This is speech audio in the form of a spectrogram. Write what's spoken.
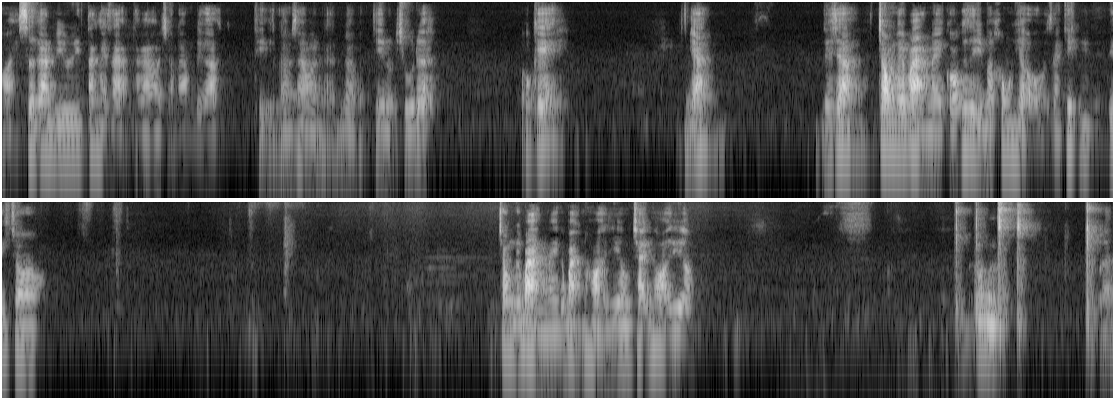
hỏi sơ gan bilirubin tăng hay giảm thằng nào chẳng làm được thì làm sao mà được thi nội chú được. Ok? Nhá. Đấy chưa? Trong cái bảng này có cái gì mà không hiểu giải thích giải thích cho trong cái bảng này các bạn hỏi gì không? Tránh hỏi gì không? Không Đấy.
